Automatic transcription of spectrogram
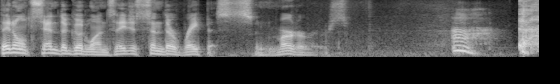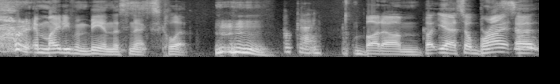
they don't send the good ones. They just send their rapists and murderers. Oh, it might even be in this next clip. okay. But um, but yeah. So Brian, uh,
